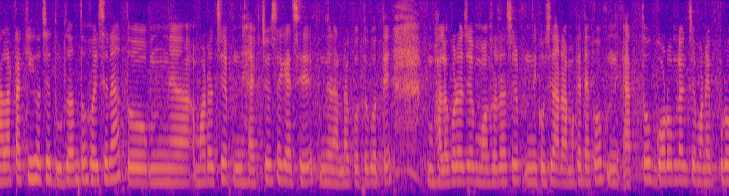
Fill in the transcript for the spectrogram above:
কালারটা কি হচ্ছে দুর্দান্ত হয়েছে না? তো আমার হচ্ছে হ্যাকচো এসে গেছে রান্না করতে করতে। ভালো করে হচ্ছে মশলাটা হচ্ছে কষে আর আমাকে দেখো এত গরম লাগছে মানে পুরো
